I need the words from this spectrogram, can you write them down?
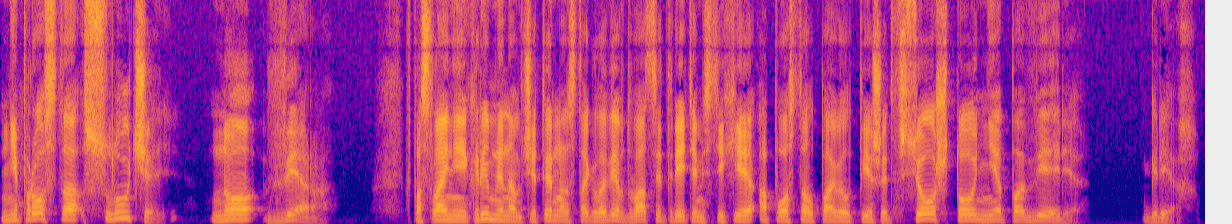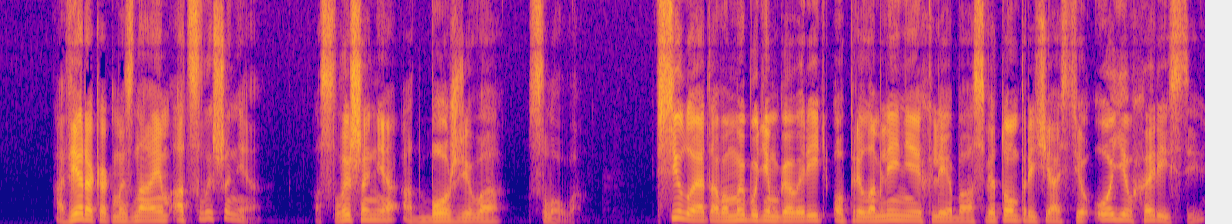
не просто случай, но вера. В послании к римлянам в 14 главе в 23 стихе апостол Павел пишет «все, что не по вере, грех». А вера, как мы знаем, от слышания, слышание от Божьего Слова. В силу этого мы будем говорить о преломлении хлеба, о святом причастии, о Евхаристии,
